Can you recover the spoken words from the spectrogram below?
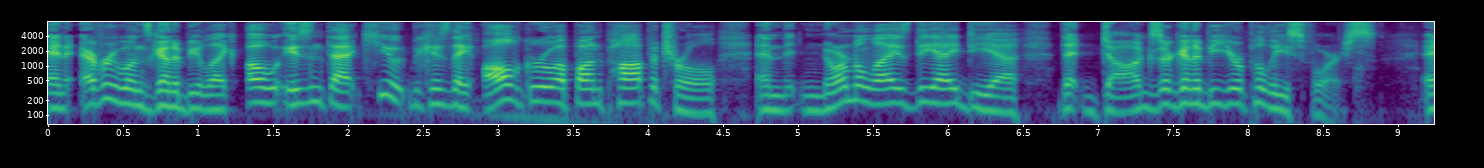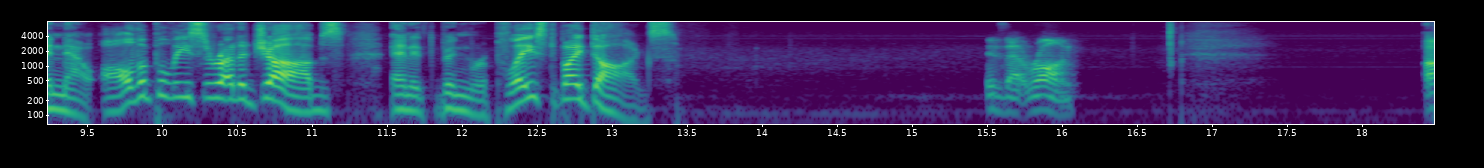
And everyone's going to be like, oh, isn't that cute? Because they all grew up on Paw Patrol and normalized the idea that dogs are going to be your police force. And now all the police are out of jobs, and it's been replaced by dogs. Is that wrong? Uh,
